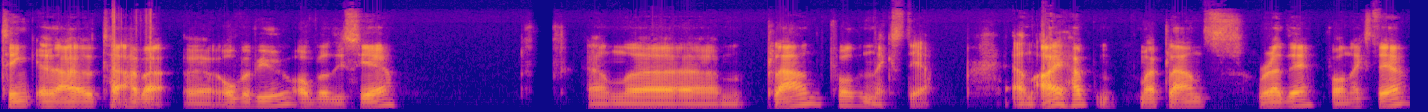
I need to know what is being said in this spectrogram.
think uh, to have a uh, overview over this year and um, plan for the next year. And I have my plans ready for next year.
